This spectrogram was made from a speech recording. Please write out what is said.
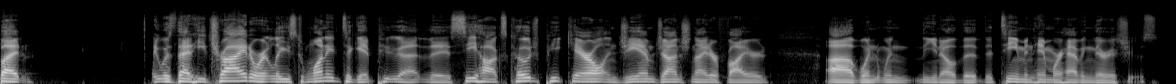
but it was that he tried or at least wanted to get uh, the Seahawks coach Pete Carroll and GM John Schneider fired uh, when when you know the the team and him were having their issues.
